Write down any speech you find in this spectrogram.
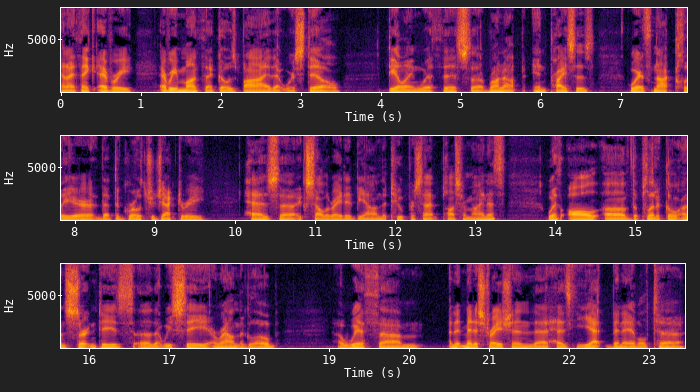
And I think every every month that goes by that we're still dealing with this uh, run up in prices, where it's not clear that the growth trajectory has uh, accelerated beyond the two percent plus or minus, with all of the political uncertainties uh, that we see around the globe uh, with um, an administration that has yet been able to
